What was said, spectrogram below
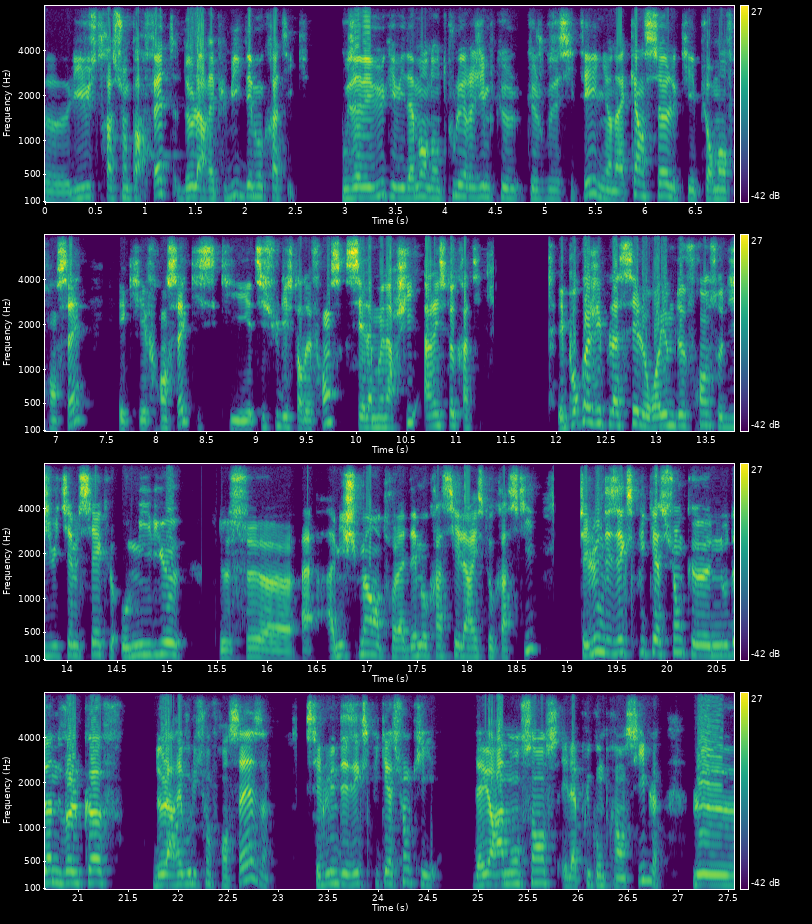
euh, l'illustration parfaite de la République démocratique. Vous avez vu qu'évidemment, dans tous les régimes que, que, je vous ai cités, il n'y en a qu'un seul qui est purement français, et qui est français, qui, qui est issu de l'histoire de France, c'est la monarchie aristocratique. Et pourquoi j'ai placé le royaume de France au XVIIIe siècle au milieu de ce, euh, à, à mi-chemin entre la démocratie et l'aristocratie? C'est l'une des explications que nous donne Volkov de la Révolution française. C'est l'une des explications qui, d'ailleurs, à mon sens, est la plus compréhensible. Le,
